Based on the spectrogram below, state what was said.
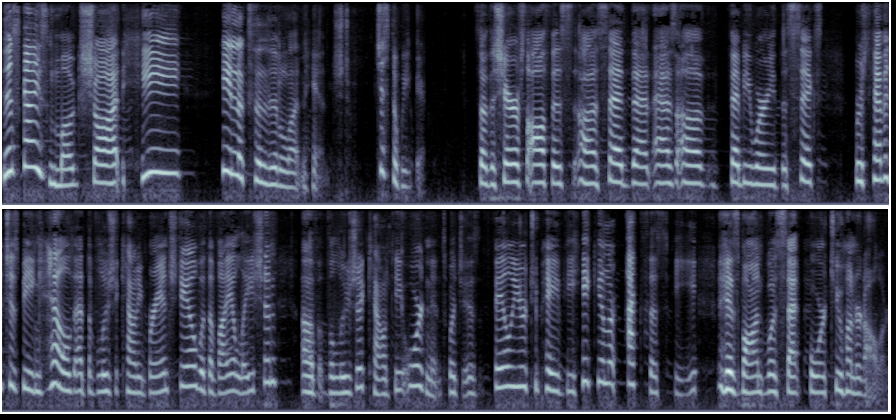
this guy's mugshot, he he looks a little unhinged. Just a wee bit. So the sheriff's office uh, said that as of February the 6th, Bruskevich is being held at the Volusia County Branch Jail with a violation of Volusia County Ordinance, which is failure to pay vehicular access fee. His bond was set for $200.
